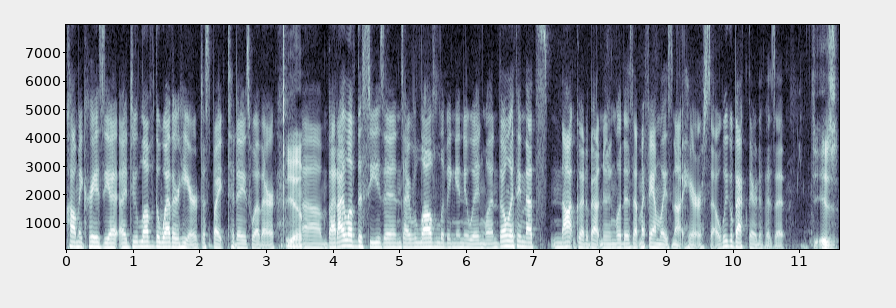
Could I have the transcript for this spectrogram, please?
call me crazy, I, I do love the weather here, despite today's weather. Yeah. Um, but I love the seasons. I love living in New England. The only thing that's not good about New England is that my family's not here, so we go back there to visit. is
